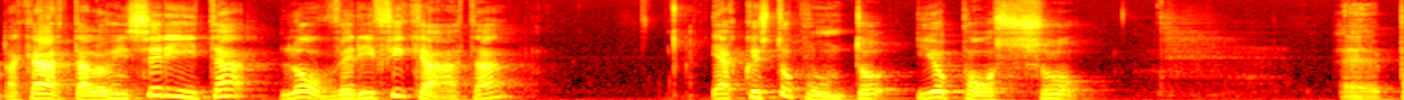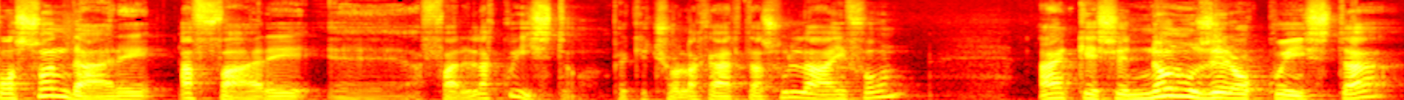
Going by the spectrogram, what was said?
La carta l'ho inserita, l'ho verificata e a questo punto io posso, eh, posso andare a fare, eh, a fare l'acquisto perché ho la carta sull'iPhone, anche se non userò questa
